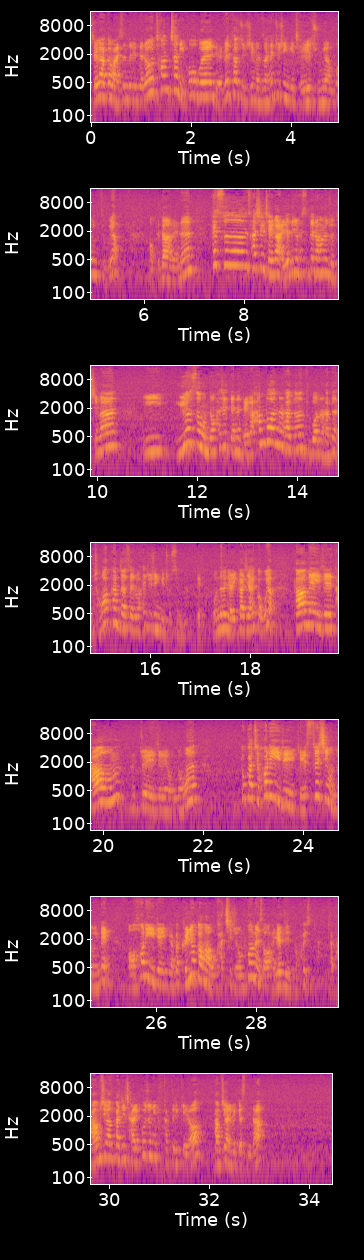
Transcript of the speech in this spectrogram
제가 아까 말씀드린 대로 천천히 호흡을 내뱉어 주시면서 해주시는 게 제일 중요한 포인트고요. 그 다음에는 횟수는 사실 제가 알려드린 횟수대로 하면 좋지만 이 유연성 운동 하실 때는 내가 한 번을 하든 두 번을 하든 정확한 자세로 해주시는 게 좋습니다. 네, 오늘은 여기까지 할 거고요. 다음에 이제 다음 주에 이제 운동은 똑같이 허리 이제 이렇게 스트레칭 운동인데 어, 허리 이제 약간 근력 강화하고 같이 좀 포함해서 알려드리도록 하겠습니다. 자, 다음 시간까지 잘 꾸준히 부탁드릴게요. 다음 시간에 뵙겠습니다.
